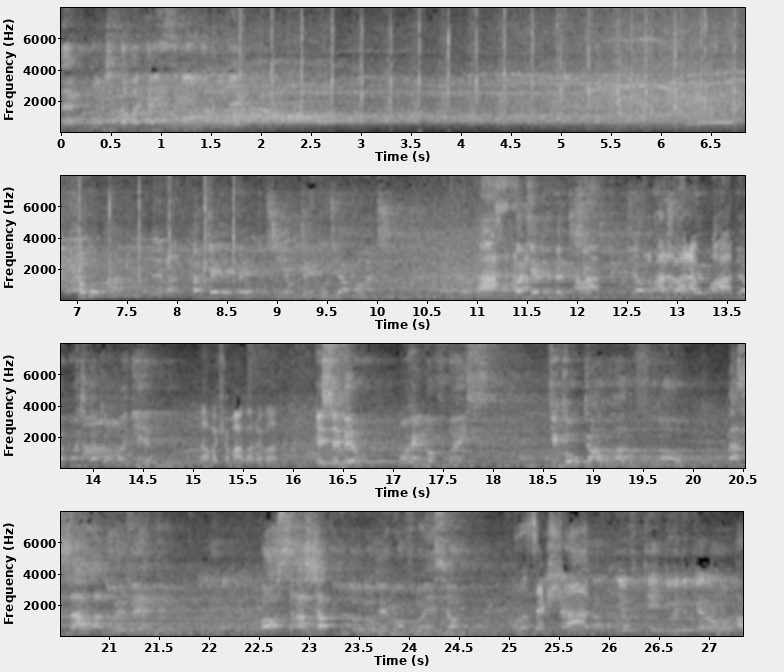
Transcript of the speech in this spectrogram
né? Com o monte ainda vai cair esse meio, tá vendo? Vamos lá. Naquele evento tinha um triplo diamante. Ah, Naquele evento tinha Ah, um triplo diamante. agora a porrada. diamante da companhia. não, vai chamar agora o Evandro. Recebeu o Renault Fluence. Ficou o carro lá no final, na sala do evento. Ó, a chave do, do Renault Fluence, ó. Trouxe a chave. E eu fiquei doido que era a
